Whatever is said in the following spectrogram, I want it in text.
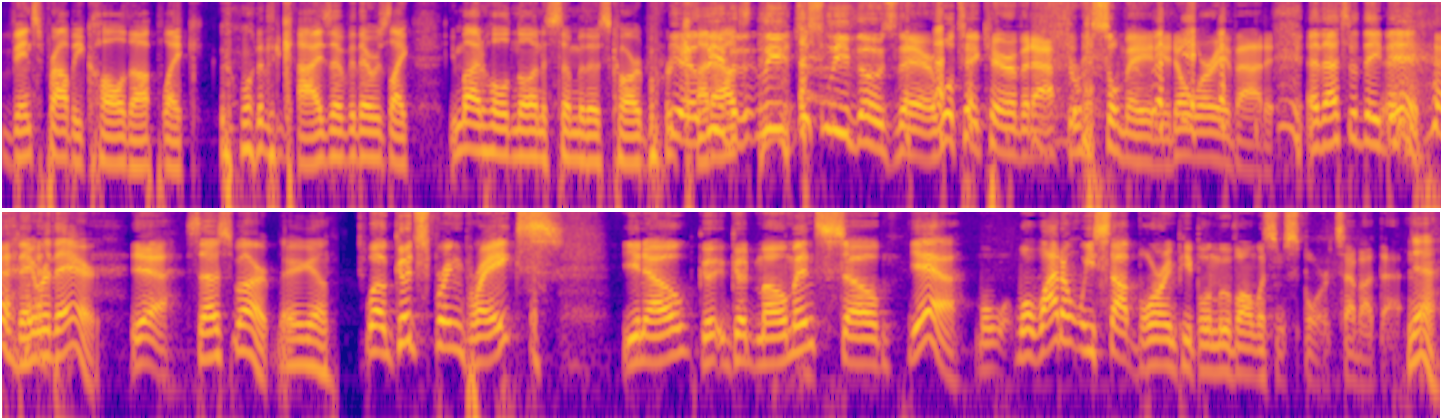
Vince probably called up like one of the guys over there was like, "You mind holding on to some of those cardboard Yeah, cutouts?" leave, leave, just leave those there. We'll take care of it after WrestleMania. Don't worry about it. and that's what they did. they were there. Yeah. So smart. There you go. Well, good spring breaks. You know, good good moments. So yeah. Well, well, why don't we stop boring people and move on with some sports? How about that? Yeah.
